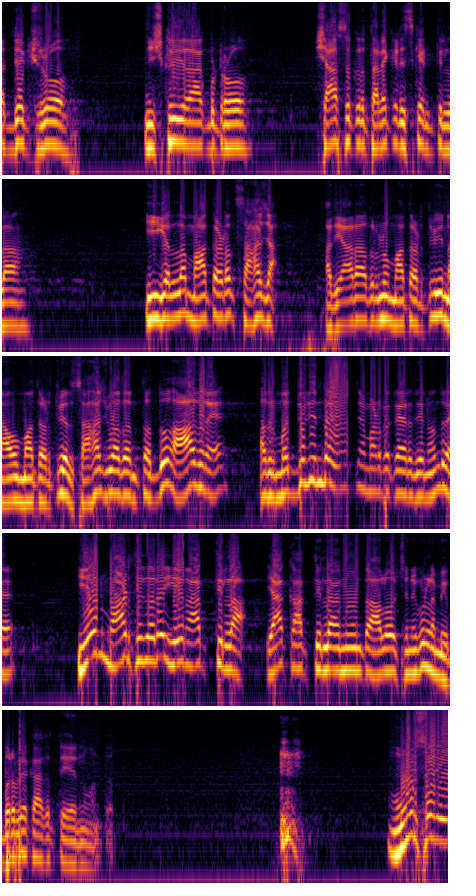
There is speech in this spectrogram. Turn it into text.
ಅಧ್ಯಕ್ಷರು ನಿಷ್ಕ್ರಿಯರಾಗ್ಬಿಟ್ರು, ಶಾಸಕರು ತಲೆ ಕೆಡಿಸ್ಕೊಂತಿಲ್ಲ. ಈಗೆಲ್ಲ ಮಾತಾಡೋದು ಸಹಜ. ಅದು ಯಾರಾದ್ರೂ ಮಾತಾಡ್ತೀವಿ, ನಾವು ಮಾತಾಡ್ತೀವಿ, ಅದು ಸಹಜವಾದಂಥದ್ದು. ಆದರೆ ಅದ್ರ ಮಧ್ಯದಿಂದ ಯೋಚನೆ ಮಾಡಬೇಕಾಗಿರೋದೇನು ಅಂದರೆ, ಏನು ಮಾಡ್ತಿದ್ದಾರೆ, ಏನು ಆಗ್ತಿಲ್ಲ, ಯಾಕೆ ಆಗ್ತಿಲ್ಲ ಅನ್ನುವಂಥ ಆಲೋಚನೆಗಳು ನಮಗೆ ಬರಬೇಕಾಗುತ್ತೆ ಅನ್ನುವಂಥದ್ದು. ಮೂರು ಸರಿ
